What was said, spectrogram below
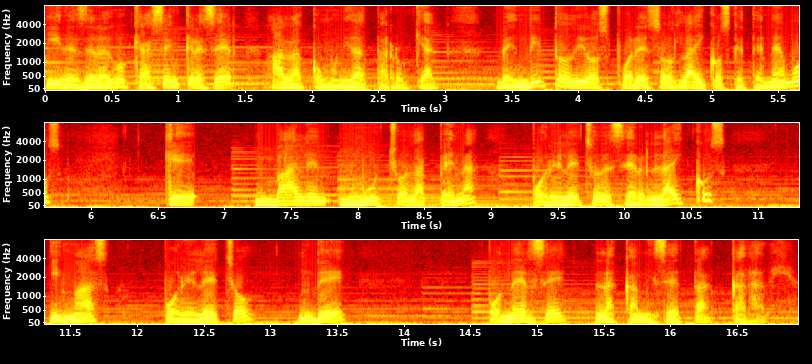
y desde luego que hacen crecer a la comunidad parroquial. Bendito Dios por esos laicos que tenemos, que valen mucho la pena por el hecho de ser laicos y más por el hecho de ponerse la camiseta cada día.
